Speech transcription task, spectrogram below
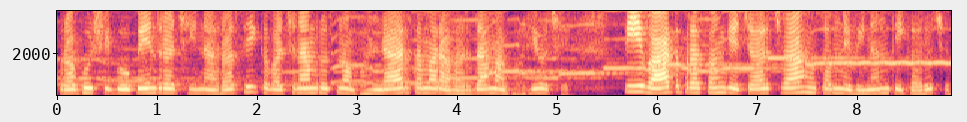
પ્રભુ શ્રી ગોપેન્દ્રજીના રસિક વચનામૃતનો ભંડાર તમારા હરદામાં ભર્યો છે. તે વાત પ્રસંગે ચર્ચવા હું તમને વિનંતી કરું છું.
